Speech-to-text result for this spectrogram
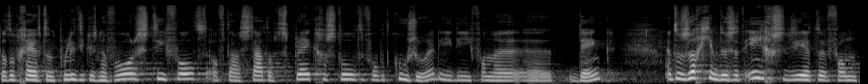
dat op een gegeven moment een politicus naar voren stiefelt. Of daar staat op het spreekgestoel, bijvoorbeeld Kuzu, hè, die, die van uh, Denk. En toen zag je hem dus het ingestudeerde van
